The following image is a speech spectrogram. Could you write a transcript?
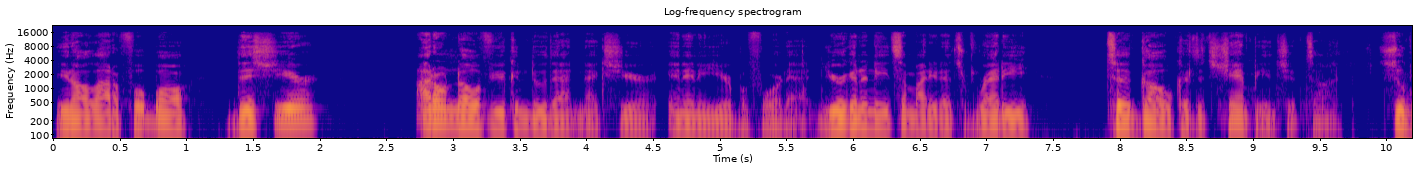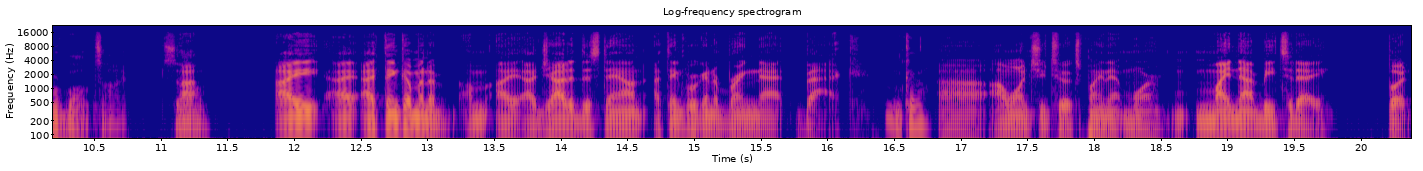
you know, a lot of football this year. I don't know if you can do that next year and any year before that. You're going to need somebody that's ready to go because it's championship time, Super Bowl time. So, I I, I think I'm gonna I'm, I, I jotted this down. I think we're gonna bring that back. Okay. Uh, I want you to explain that more. M- might not be today, but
